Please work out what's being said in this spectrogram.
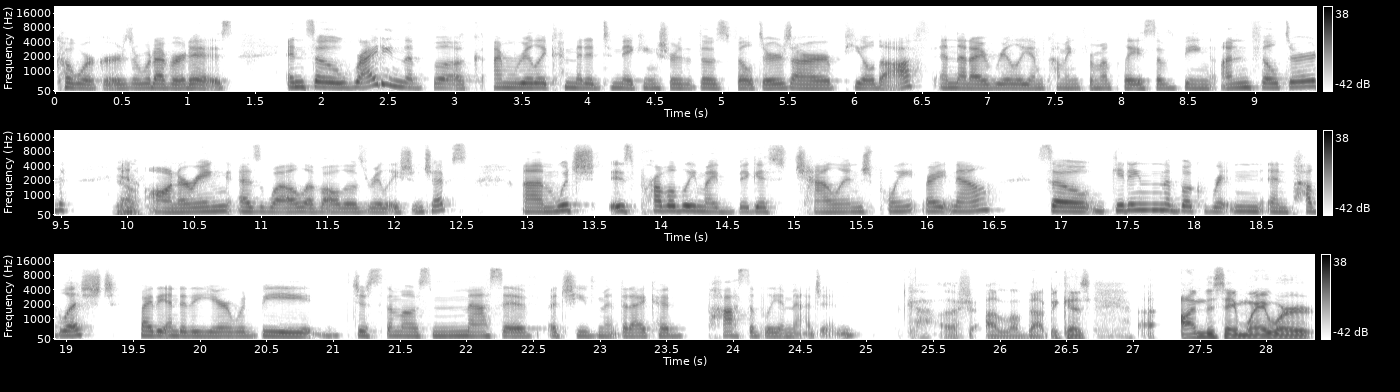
coworkers or whatever it is. And so writing the book, I'm really committed to making sure that those filters are peeled off and that I really am coming from a place of being unfiltered yeah. and honoring as well of all those relationships, um, which is probably my biggest challenge point right now. So getting the book written and published by the end of the year would be just the most massive achievement that I could possibly imagine gosh, I love that because uh, I'm the same way where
